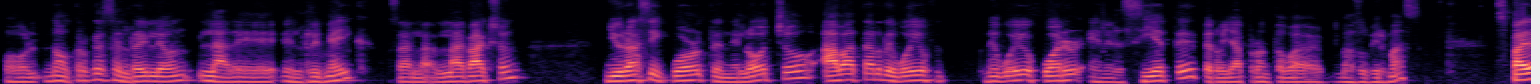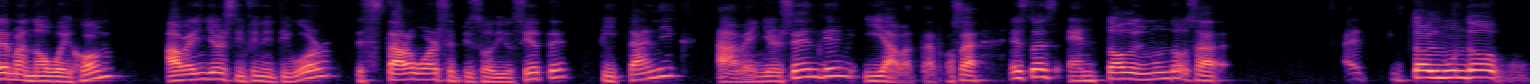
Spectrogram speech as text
o no, creo que es El Rey León, la de el remake, o sea, la live action. Jurassic World en el 8, Avatar The Way of, The Way of Water en el 7, pero ya pronto va, va a subir más. Spider-Man No Way Home, Avengers Infinity War, Star Wars Episodio 7, Titanic, Avengers Endgame y Avatar. O sea, esto es en todo el mundo, o sea, eh, todo el mundo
